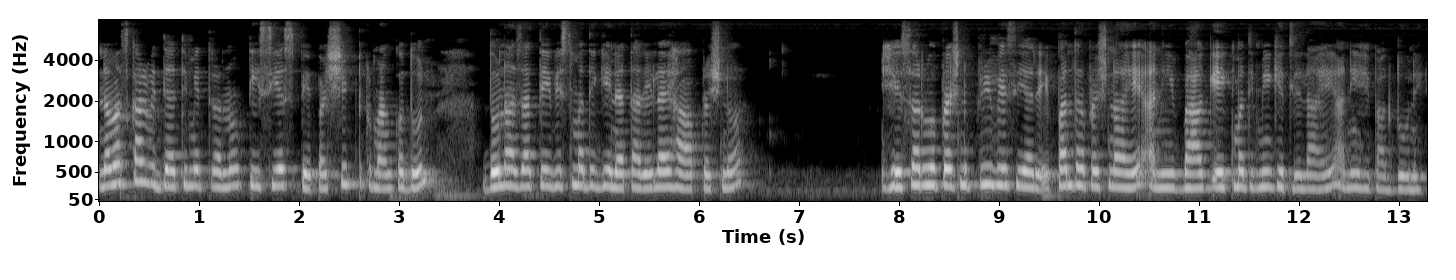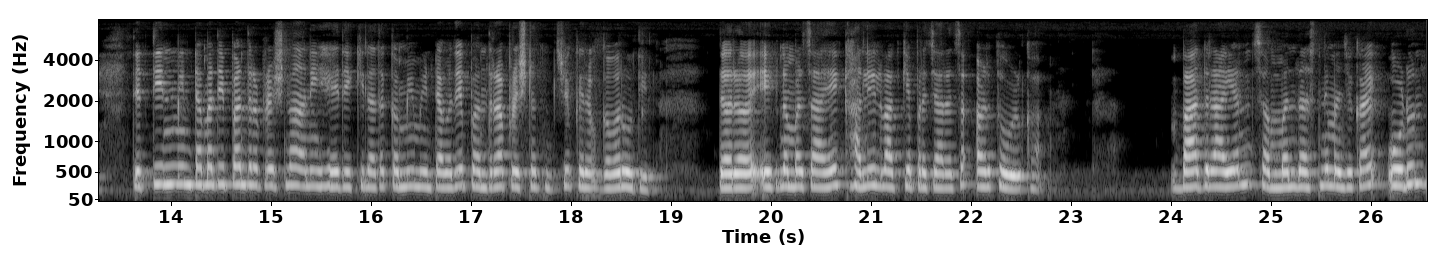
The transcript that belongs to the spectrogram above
नमस्कार विद्यार्थी मित्रांनो T C S paper shift क्रमांक दोन दोन हजार तेवीसमध्ये घेण्यात आलेला आहे हा प्रश्न. हे सर्व प्रश्न प्रिव्हियस इयर आहे पंधरा प्रश्न आहे आणि भाग एकमध्ये मी घेतलेला आहे आणि हे भाग दोन आहे. ते तीन मिनटामध्ये पंधरा प्रश्न आणि हे देखील आता कमी मिनटामध्ये पंधरा प्रश्न तुमचे कवर होतील. तर एक नंबरचा आहे खालील वाक्यप्रचाराचा अर्थ ओळखा. बादरायण संबंध असणे म्हणजे काय? ओढून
